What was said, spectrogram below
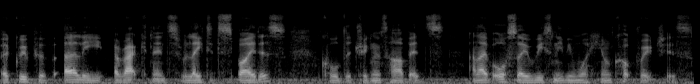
a group of early arachnids related to spiders called the Trigonotarbids, and I've also recently been working on cockroaches.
